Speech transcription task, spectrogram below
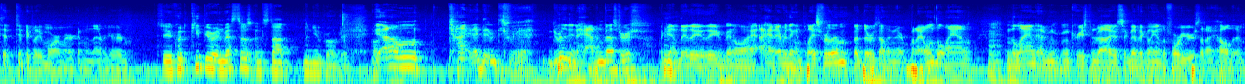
t- typically more American in that regard. So you could keep your investors and start the new project. Yeah, um, kind of, really didn't have investors. Again, hmm. they, they, they, you know, I, I, had everything in place for them, but there was nothing there. But I owned the land, hmm. and the land had increased in value significantly in the four years that I held it.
